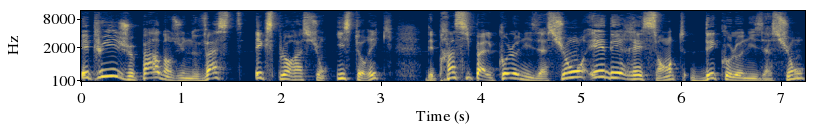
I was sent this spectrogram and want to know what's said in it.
Et puis je pars dans une vaste exploration historique des principales colonisations et des récentes décolonisations,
